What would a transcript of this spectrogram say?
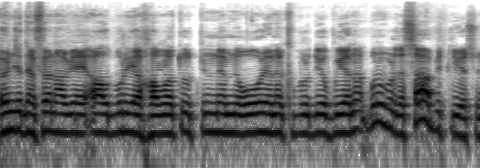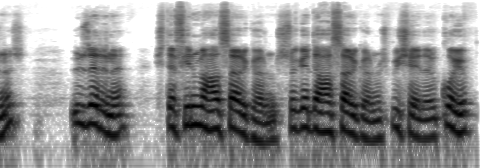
Önceden fön havyayı al buraya hava tut bilmem ne o yana kıpırdıyor bu yana. Bunu burada sabitliyorsunuz. Üzerine işte filme hasar görmüş, sokete hasar görmüş bir şeyleri koyup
